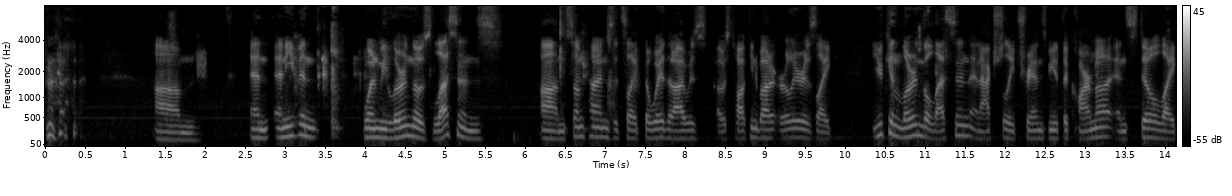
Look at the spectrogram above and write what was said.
um, and and even when we learn those lessons um, sometimes it's like the way that I was I was talking about it earlier is like you can learn the lesson and actually transmute the karma and still like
